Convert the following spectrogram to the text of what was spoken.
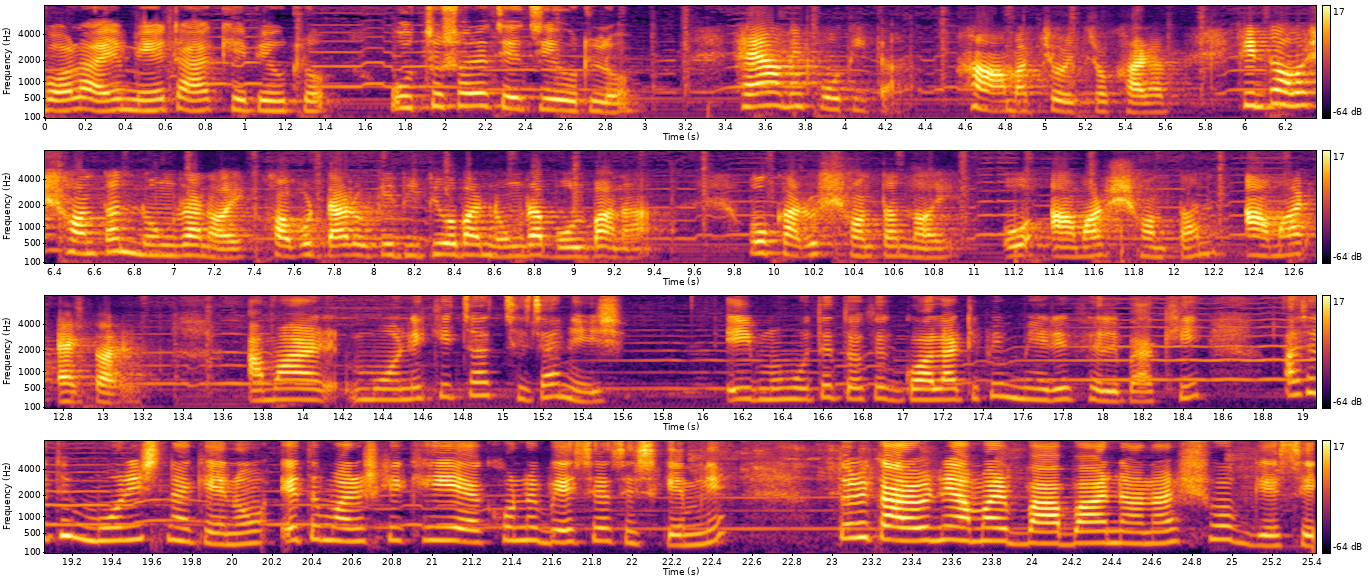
বলায় মেয়েটা খেপে উঠল উচ্চস্বরে চেঁচিয়ে উঠল হ্যাঁ আমি পতিতা। হ্যাঁ আমার চরিত্র খারাপ। কিন্তু আমার সন্তান নোংরা নয়। খবরদার ওকে দ্বিতীয়বার নোংরা বলবা না। ও কারোর সন্তান নয়। ও আমার সন্তান আমার একার। আমার মনে কি চাচ্ছে জানিস? এই মুহূর্তে তোকে গলা টিপে মেরে ফেলে পাখি। আচ্ছা তুই মরিস না কেন? এত মানুষকে খেয়ে এখনও বেঁচে আছিস কেমনে? তোর কারণে আমার বাবা নানা সব গেছে।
